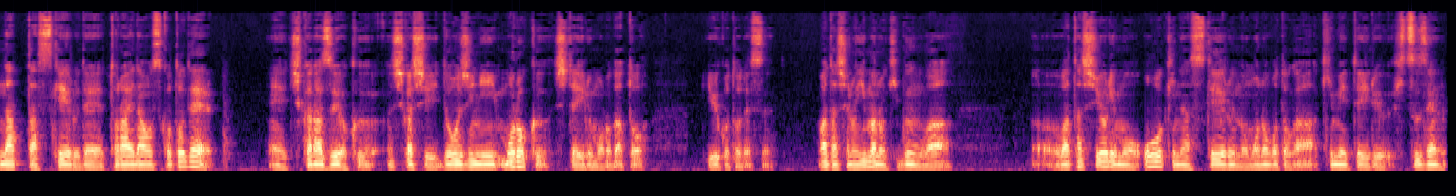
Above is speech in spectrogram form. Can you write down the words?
なったスケールで捉え直すことで、えー力強くしかし同時に脆くしているものだということです。私の今の気分は私よりも大きなスケールの物事が決めている必然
